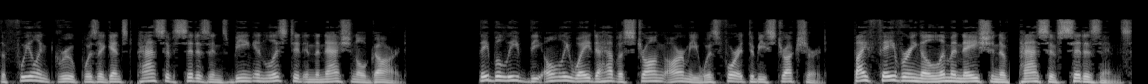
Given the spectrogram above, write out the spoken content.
The Feuillant group was against passive citizens being enlisted in the National Guard. They believed the only way to have a strong army was for it to be structured by favoring elimination of passive citizens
